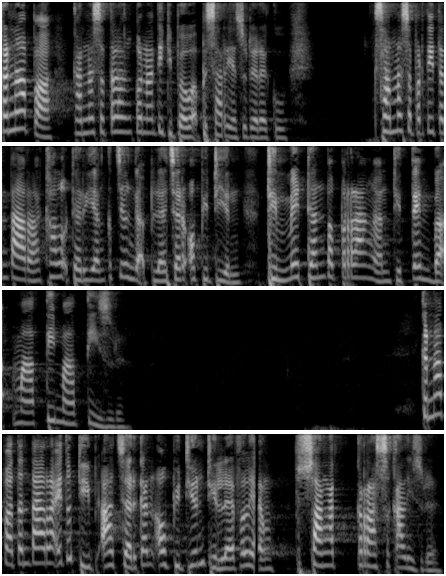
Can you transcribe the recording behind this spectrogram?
Kenapa? Karena setelah engkau nanti dibawa besar ya saudaraku. Sama seperti tentara, kalau dari yang kecil nggak belajar obedient, di medan peperangan ditembak mati-mati sudah. Kenapa tentara itu diajarkan obedient di level yang sangat keras sekali sudah.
